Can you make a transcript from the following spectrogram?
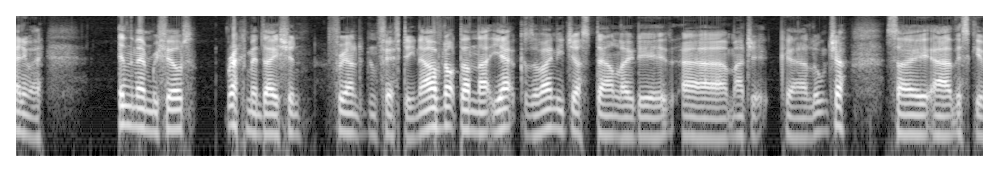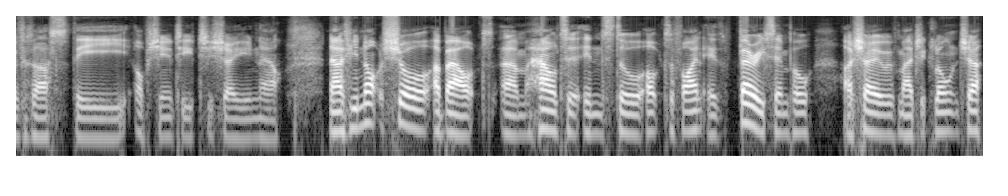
Anyway, in the memory field, recommendation 350. Now I've not done that yet because I've only just downloaded uh, Magic uh, Launcher, so uh, this gives us the opportunity to show you now. Now, if you're not sure about um, how to install Optifine, it's very simple. I'll show you with Magic Launcher.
